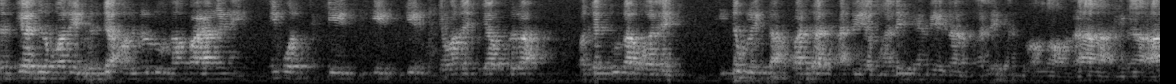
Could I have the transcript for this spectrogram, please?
Sentiasa bergalih sejak pada dulu sampai hari ini. Ini pun sikit, sikit, sikit macam mana jauh gerak. Macam tu lah bergalih. Kita boleh tak pasal ada yang mengalih yang dia nak mengalihkan tu Allah. La ilaha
